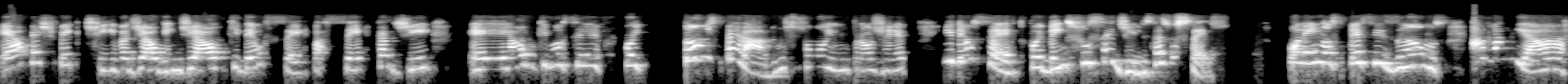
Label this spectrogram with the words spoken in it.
é a perspectiva de alguém, de algo que deu certo, acerca de é, algo que você foi tão esperado, um sonho, um projeto, e deu certo, foi bem sucedido, isso é sucesso. Porém, nós precisamos avaliar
